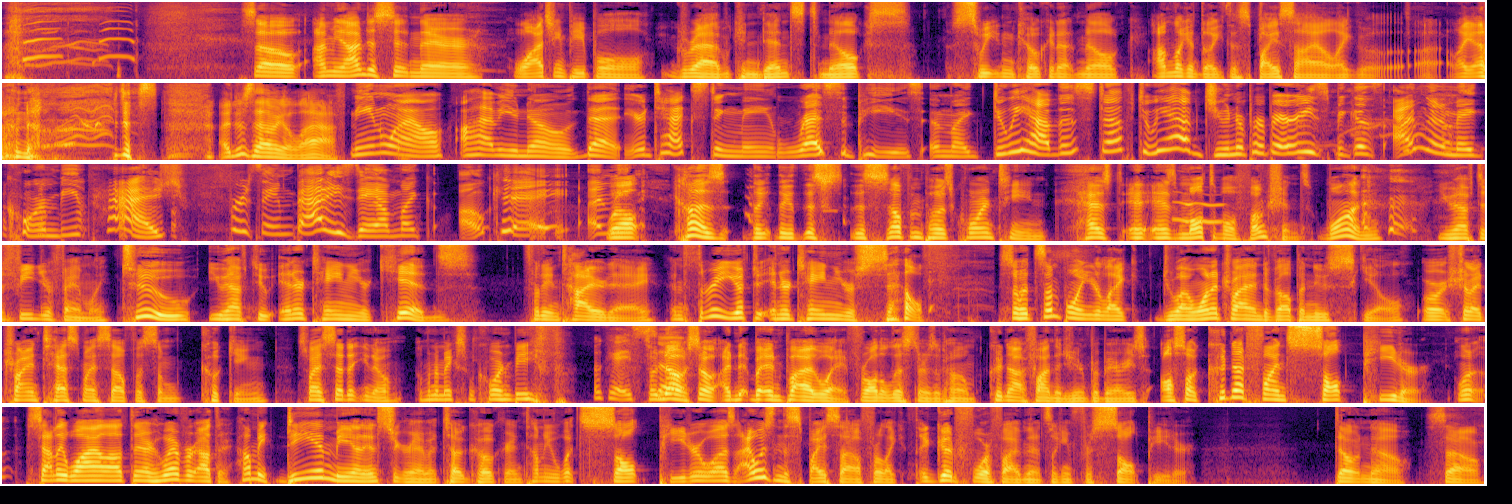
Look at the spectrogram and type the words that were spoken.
so, I mean, I'm just sitting there watching people grab condensed milks, sweetened coconut milk. I'm looking at like the spice aisle, like, uh, like I don't know. just, I'm just having a laugh. Meanwhile, I'll have you know that you're texting me recipes and like, do we have this stuff? Do we have juniper berries? Because I'm gonna make corned beef hash for St. Patty's Day. I'm like, okay. I mean, Well, because the, the, this this self-imposed quarantine has has multiple functions. One, you have to feed your family. Two, you have to entertain your kids for the entire day. And three, you have to entertain yourself. So at some point, you're like, do I want to try and develop a new skill, or should I try and test myself with some cooking? So I said, it, you know, I'm going to make some corned beef. okay, So, so, no, so I, but and by the way, for all the listeners at home, could not find the juniper berries. Also, I could not find saltpeter. Well, Sally Weil out there, whoever out there, help me. DM me on Instagram at Tug Coker and tell me what saltpeter was. I was in the spice aisle for like a good four or five minutes looking for saltpeter. Don't know. So,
